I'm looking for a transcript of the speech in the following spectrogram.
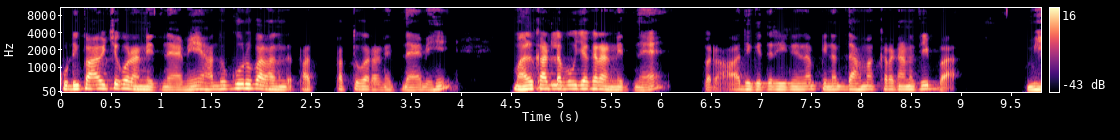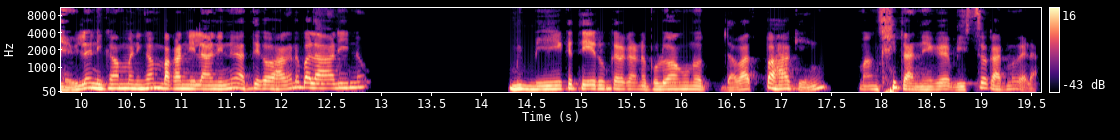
කුඩි පාවිච්චි කරන්නෙත් නැහැ මේ. හඳුකුරු පත්තු කරන්නෙත් නැහැ මේ. මල් කඩලා පූජා කරන්නෙත් නැහැ. පරාදි ගෙදර ඉඳන් පිනක් දහමක් කරගන්න තිබ්බා. මේ ඇවිල්ලා නිකම්ම නිකම් බකන් නිලාන ඉන්නේ අත් දෙක වහගෙන බලාගෙන ඉන්නවා. මේක තේරුම් කරගන්න පුළුවන් වුණොත් දවස් පහකින් මං හිතන්නේ ඒක විශ්වකර්ම වැඩක්.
